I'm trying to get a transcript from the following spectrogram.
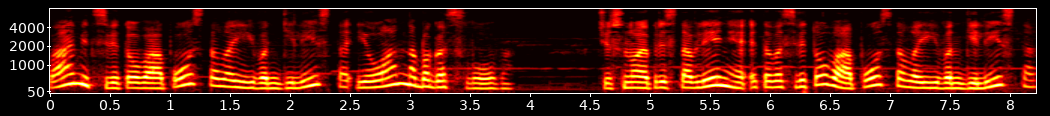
Память святого апостола и евангелиста Иоанна Богослова. Честное представление этого святого апостола и евангелиста,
